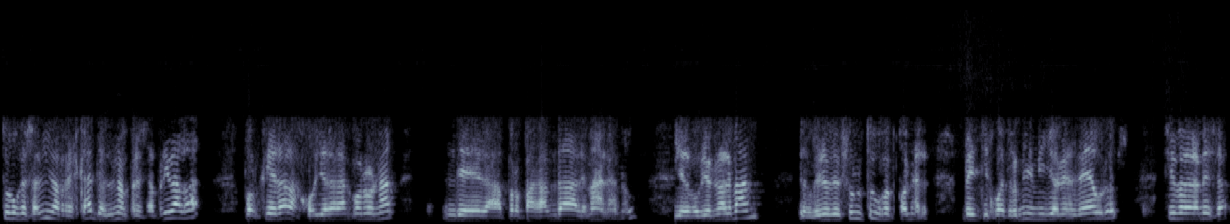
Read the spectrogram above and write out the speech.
tuvo que salir al rescate de una empresa privada porque era la joya de la corona de la propaganda alemana. ¿no? Y el gobierno alemán, el gobierno del sur, tuvo que poner 24.000 millones de euros encima de la mesa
